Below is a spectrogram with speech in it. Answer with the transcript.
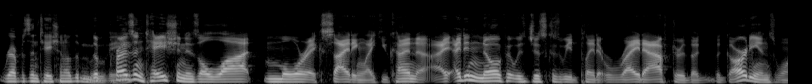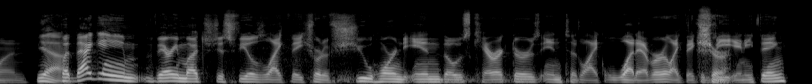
representation of the movie. the presentation is a lot more exciting. Like you kind of, I, I didn't know if it was just because we had played it right after the the Guardians one. Yeah. But that game very much just feels like they sort of shoehorned in those characters into like whatever, like they could Sure. be anything.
